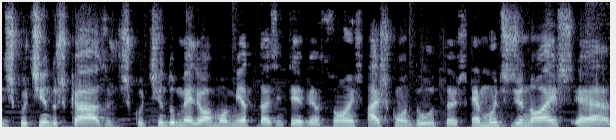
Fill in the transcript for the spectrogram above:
discutindo os casos, discutindo o melhor momento das intervenções, as condutas. É, muitos de nós, é,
